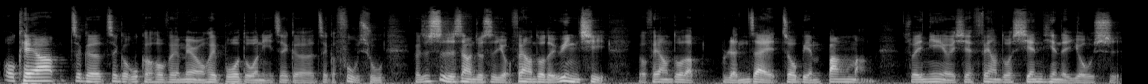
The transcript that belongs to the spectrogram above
OK 啊，这个这个无可厚非，没有人会剥夺你这个这个付出。可是事实上，就是有非常多的运气，有非常多的人在周边帮忙，所以你也有一些非常多先天的优势。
